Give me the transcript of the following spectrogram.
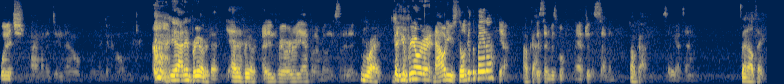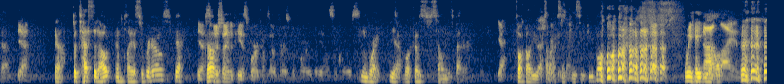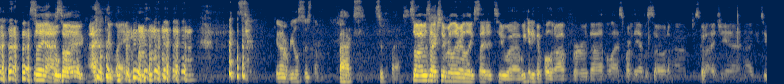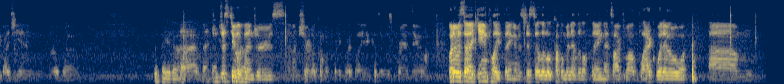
which I'm gonna do now when I get home. yeah, I didn't pre-order that. Yeah. I didn't pre-order. I didn't pre-order yet, but I'm really excited. Right. If you pre-order it now, do you still get the beta? Yeah. Okay. They said it was bef- after the seventh, Okay. so we got time. Then I'll take that. Yeah. Yeah. To test it out and play as superheroes. Yeah. Yeah, Duh. especially on the PS4, comes out first before everybody else, of course. Right. Yeah. Well, because Sony's better. Yeah. Fuck all you Xbox and 100%. PC people. we hate you Not all. lying. So yeah, Go so leg. Fucking leg. Get on a real system. facts. Super facts. So I was actually really, really excited to. Uh, we could even pull it off for the, the last part of the episode. Um, just go to IGN, uh, YouTube IGN of The beta. uh, uh, Avengers. Just do. Avengers, and I'm sure it'll come up pretty quickly because it was brand new. But it was a gameplay thing. It was just a little couple minute little thing that talked about Black Widow, um,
